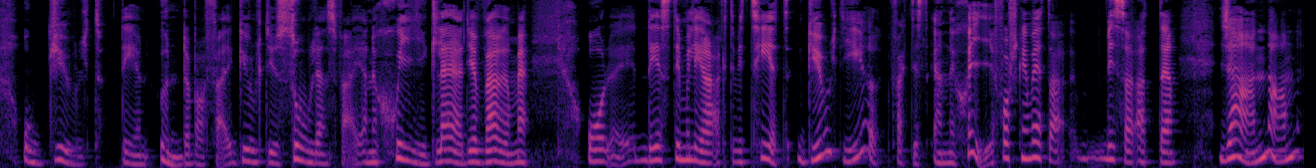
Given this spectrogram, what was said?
Och gult, det är en underbar färg. Gult är ju solens färg, energi, glädje, värme. Och eh, det stimulerar aktivitet. Gult ger faktiskt energi. Forskning visar att eh, hjärnan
